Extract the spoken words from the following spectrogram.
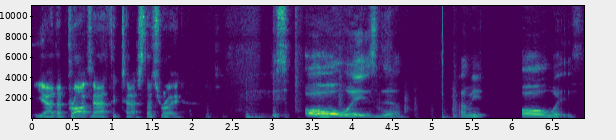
Yeah, the prognostic test. That's right. It's always them. I mean, always.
